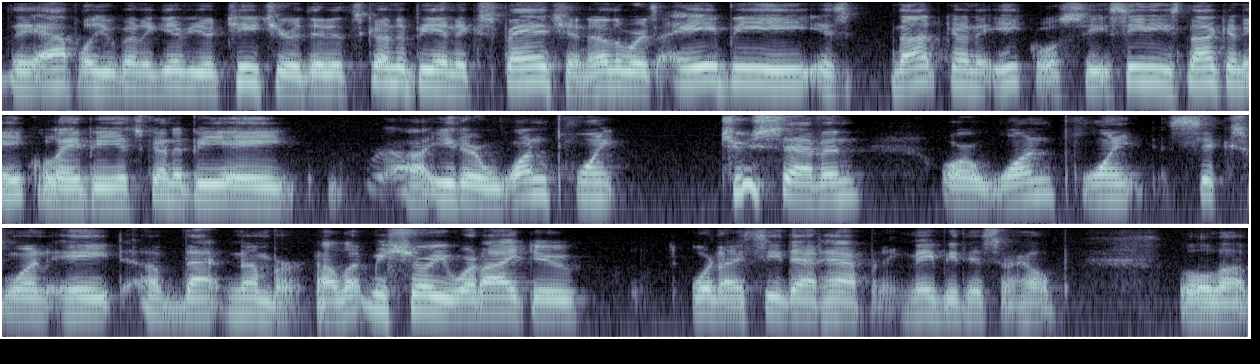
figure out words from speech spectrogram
the apple you're going to give your teacher that it's going to be an expansion. In other words, AB is not going to equal C. CD is not going to equal AB. It's going to be a uh, either 1.27 or 1.618 of that number. Now, let me show you what I do when I see that happening. Maybe this will help. We'll uh,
